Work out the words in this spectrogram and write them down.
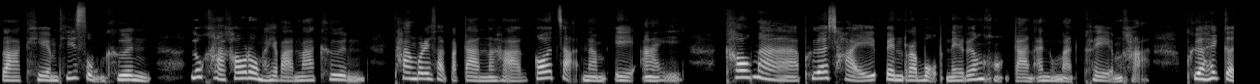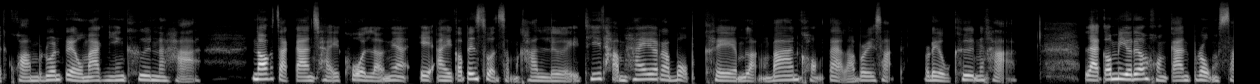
ตราเคลมที่สูงขึ้น ลูกค้าเข้าโรงพยาบาลมากขึ้น ทางบริษัทประกันนะคะ ก็จะนำ AI เข้ามาเพื่อใช้เป็นระบบในเรื่องของการอนุมัติเคลมค่ะ เพื่อให้เกิดความรวดเร็วมากยิ่งขึ้นนะคะ นอกจากการใช้คนแล้วเนี่ย AI ก็เป็นส่วนสำคัญเลย ที่ทำให้ระบบเคลมหลังบ้านของแต่ละบริษัทเร็วขึ้นค่ะ และก็มีเรื่องของการโปร่งใส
